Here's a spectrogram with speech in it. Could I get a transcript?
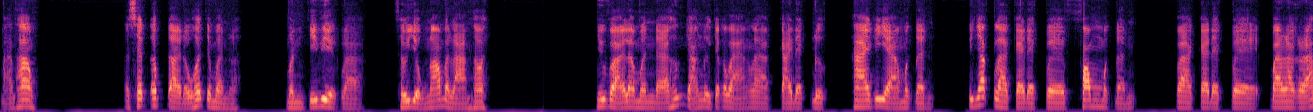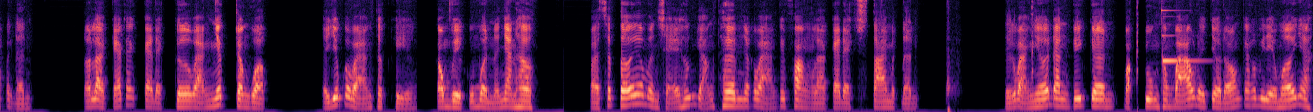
Bạn thấy không? Nó setup đầy đủ hết cho mình rồi mình chỉ việc là sử dụng nó mà làm thôi. Như vậy là mình đã hướng dẫn được cho các bạn là cài đặt được hai cái dạng mặc định. Thứ nhất là cài đặt về phong mặc định và cài đặt về paragraph mặc định. Đó là các cái cài đặt cơ bản nhất trong Word để giúp các bạn thực hiện công việc của mình nó nhanh hơn. Và sắp tới mình sẽ hướng dẫn thêm cho các bạn cái phần là cài đặt style mặc định. Thì các bạn nhớ đăng ký kênh, bật chuông thông báo để chờ đón các video mới nha.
